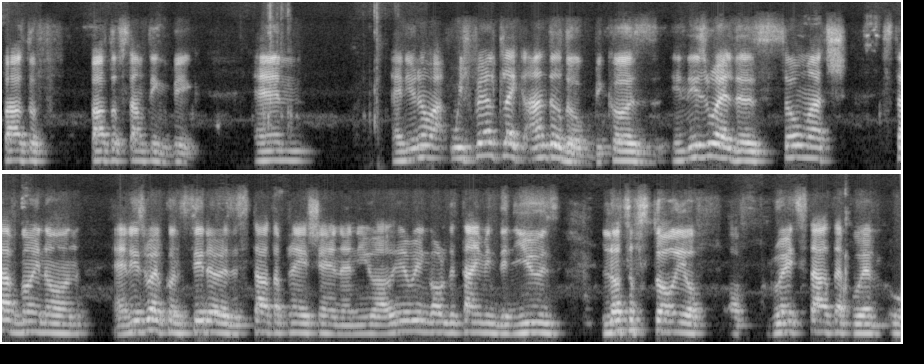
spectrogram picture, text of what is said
part of part of something big. And and you know, we felt like underdog because in Israel there's so much stuff going on, and Israel considered as a startup nation, and you are hearing all the time in the news lots of story of, of great startup who have who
